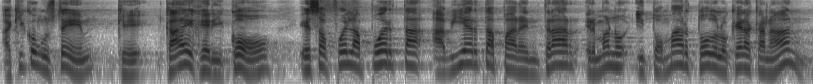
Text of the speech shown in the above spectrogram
aquí con usted que cae Jericó, esa fue la puerta abierta para entrar, hermano, y tomar todo lo que era Canaán.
